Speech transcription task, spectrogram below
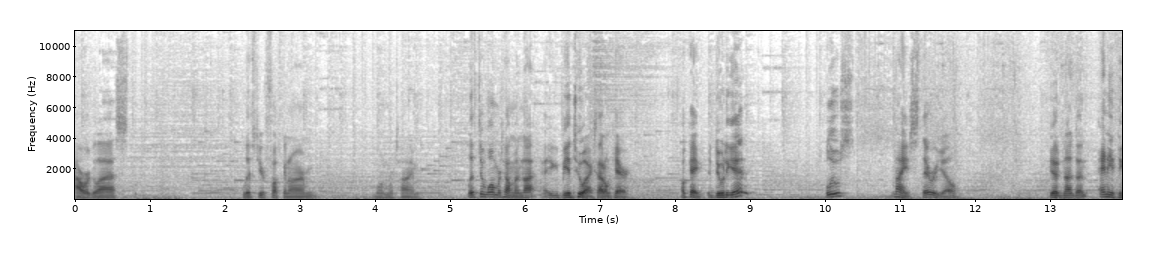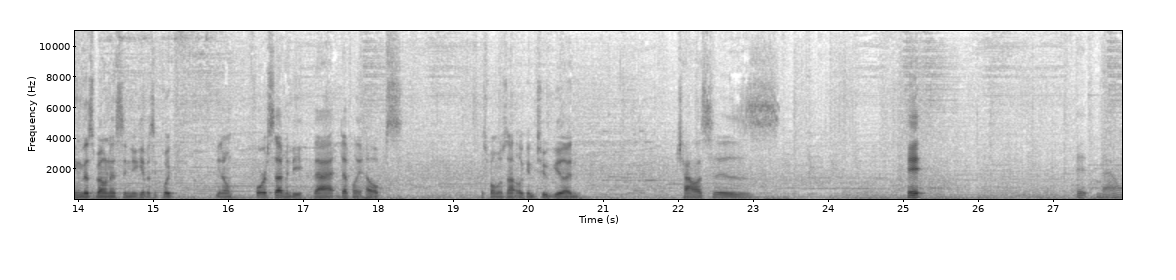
Hourglass. Lift your fucking arm one more time. Lift it one more time. I'm not. It could be a 2x. I don't care. Okay, do it again. Blues. Nice. There we go. You have not done anything this bonus, and you give us a quick, you know, 470. That definitely helps. This one was not looking too good. Chalices. Hit. Hit now.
